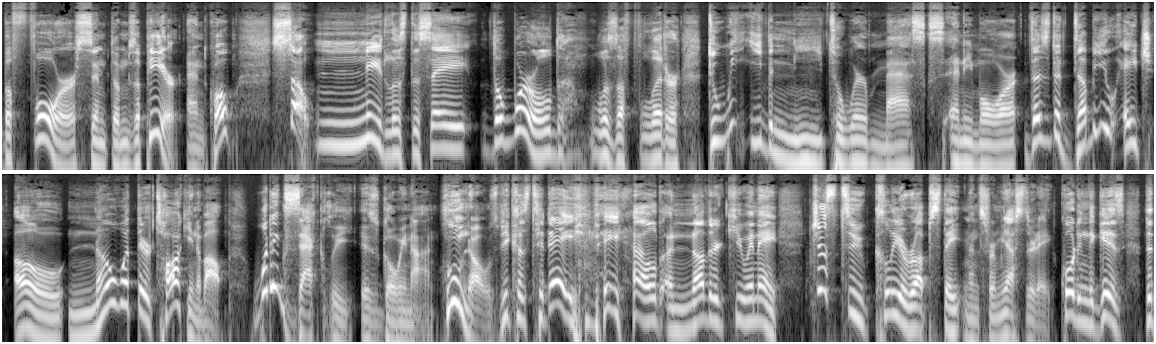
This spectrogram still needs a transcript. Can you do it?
before symptoms appear. End quote. So, needless to say, the world was a flitter. Do we even need to wear masks anymore? Does the WHO know what they're talking about? What exactly is going on? Who knows? Because today they held another Q&A just to clear up statements from yesterday. Quoting the Giz, the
